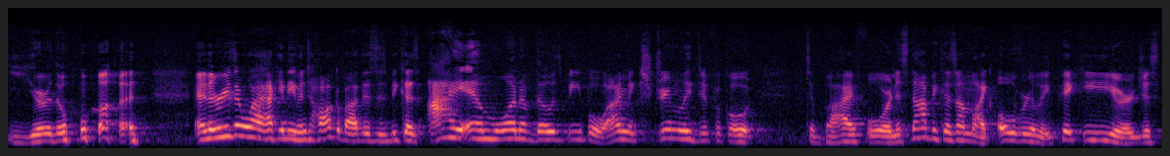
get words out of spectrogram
You're the one. And the reason why I can even talk about this is because I am one of those people. I'm extremely difficult to buy for. And it's not because I'm like overly picky or just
